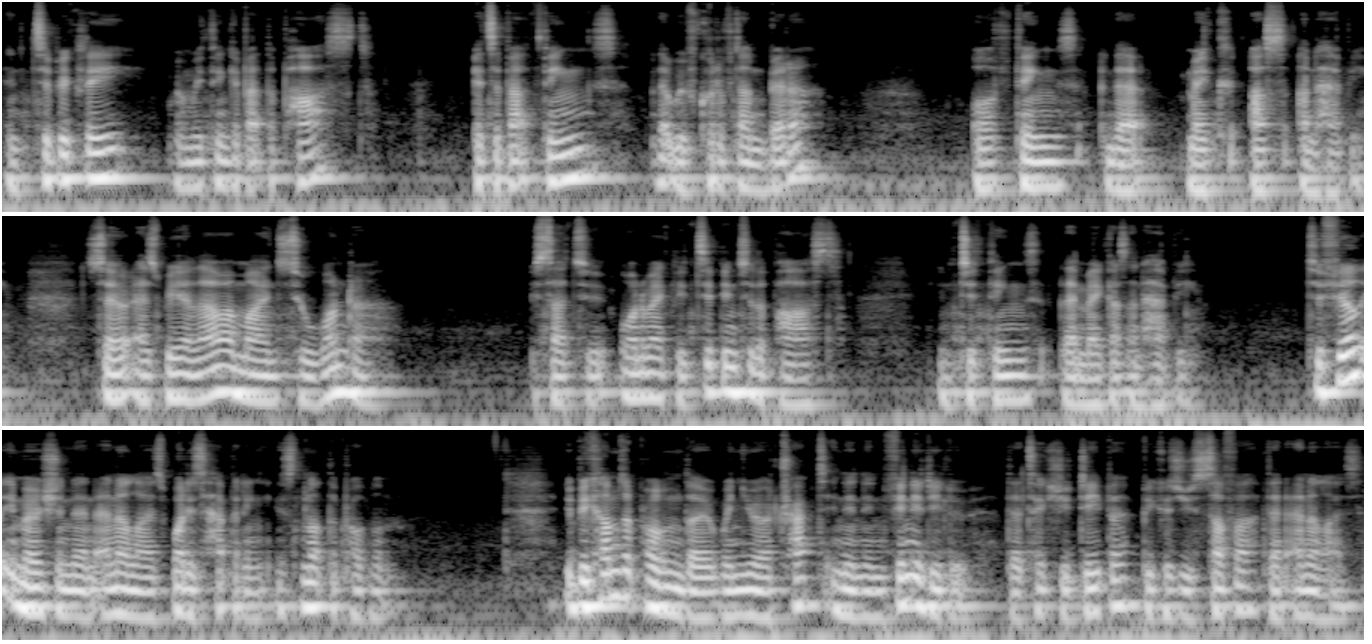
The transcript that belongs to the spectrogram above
And typically, when we think about the past, it's about things that we could have done better or things that make us unhappy. So, as we allow our minds to wander, we start to automatically dip into the past, into things that make us unhappy. To feel emotion and analyze what is happening is not the problem. It becomes a problem though when you are trapped in an infinity loop that takes you deeper because you suffer then analyze,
